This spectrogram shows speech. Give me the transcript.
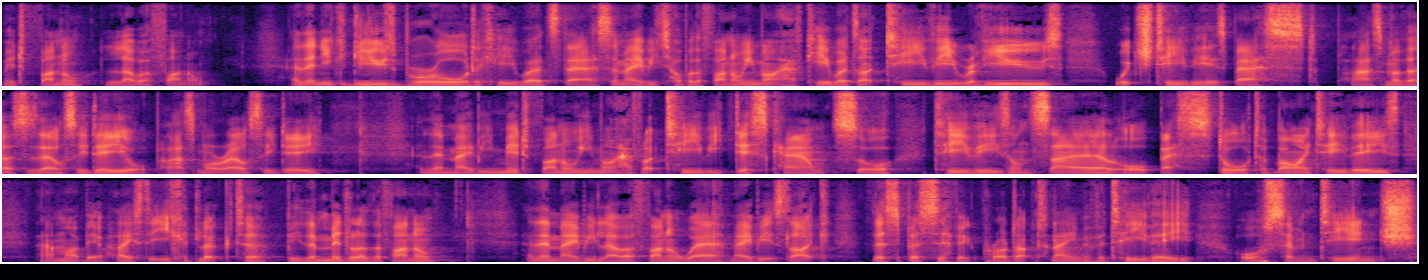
mid funnel, lower funnel. And then you could use broader keywords there. So maybe top of the funnel, you might have keywords like TV reviews, which TV is best, plasma versus LCD, or plasma or LCD. And then maybe mid funnel, you might have like TV discounts or TVs on sale or best store to buy TVs. That might be a place that you could look to be the middle of the funnel. And then maybe lower funnel where maybe it's like the specific product name of a TV or 70 inch,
